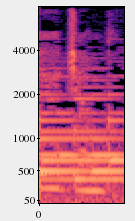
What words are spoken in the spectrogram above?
Jungle.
